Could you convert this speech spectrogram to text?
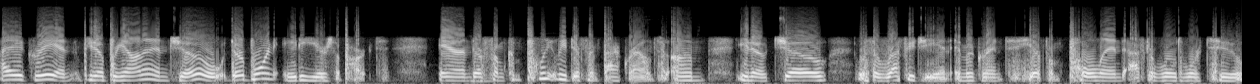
I agree. And you know, Brianna and Joe, they're born 80 years apart, and they're from completely different backgrounds. Um, you know, Joe was a refugee and immigrant here from Poland after World War II,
